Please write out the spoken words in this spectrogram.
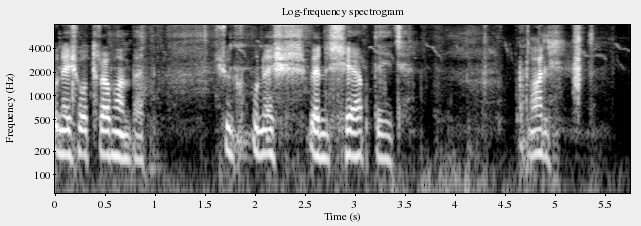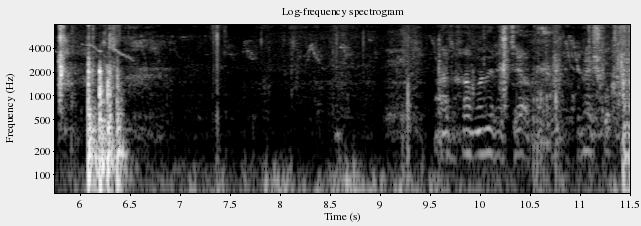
güneş oturamam ben. Çünkü güneş beni şey yaptı iyice. Ali. Arkamı vereceğim. Şu güneş otur.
